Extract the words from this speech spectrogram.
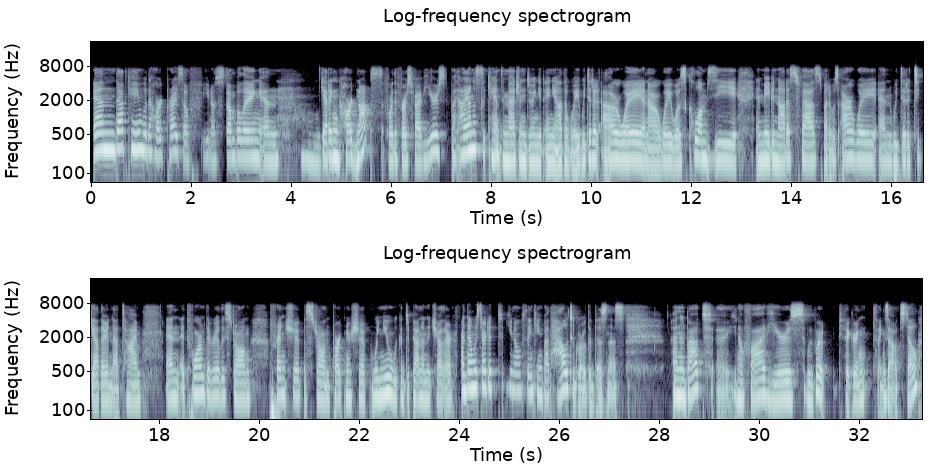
and that came with a hard price of you know stumbling and mm, getting hard knocks for the first five years. But i honestly can't imagine doing it any other way. We did it our way and our way was clumsy and maybe not as fast but it was our way and we did it together in that time. And it formed a really strong friendship a strong partnership. We knew we could depend on each other. And then we started you know thinking about how to grow the business and in about, uh, you know, five years, we were figuring things out still.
